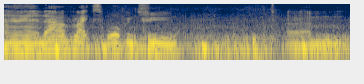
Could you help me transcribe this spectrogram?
And I've like spoken to um,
